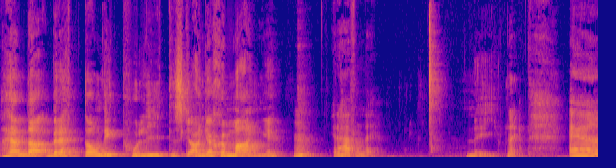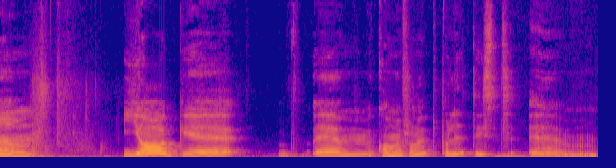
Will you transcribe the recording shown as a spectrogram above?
Hedda, berätta om ditt politiska engagemang. Är det här från dig? Nej. Nej. Ehm, jag ehm, kommer från ett politiskt ehm,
